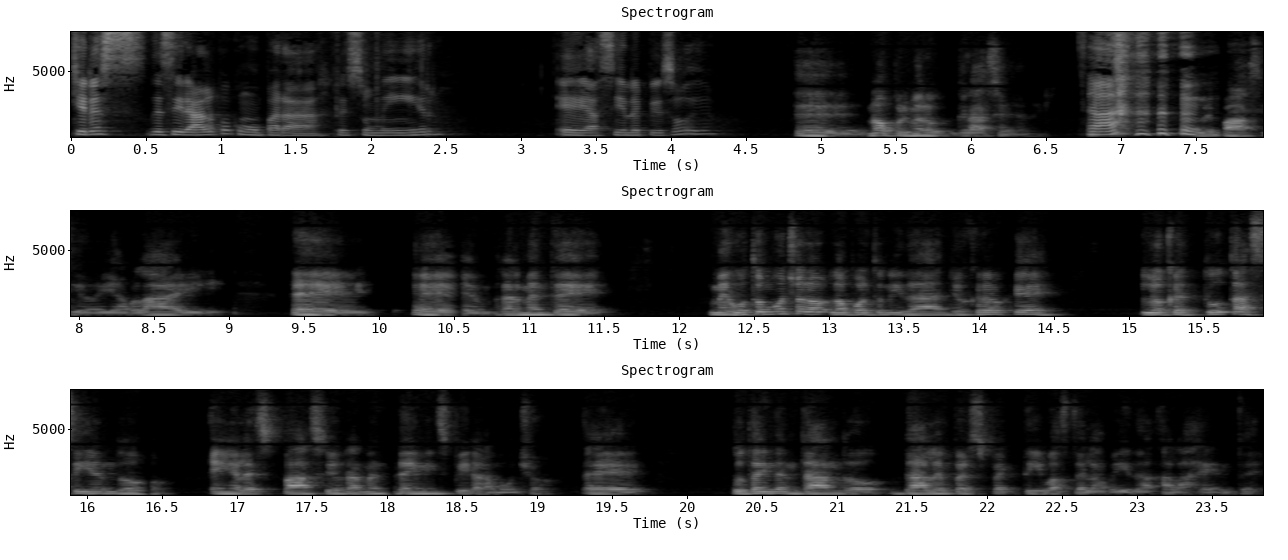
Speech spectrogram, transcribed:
¿Quieres decir algo como para resumir eh, así el episodio? Eh, no, primero, gracias, Yanni. Ah, el espacio y hablar y realmente me gustó mucho lo- la oportunidad. Yo creo que lo que tú estás haciendo en el espacio realmente me inspira mucho. Tú estás intentando darle perspectivas de la vida a la gente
